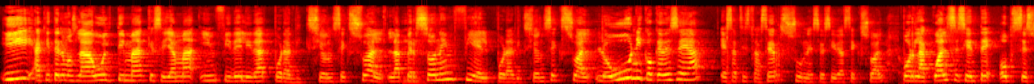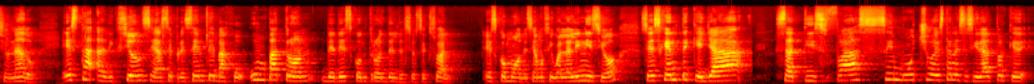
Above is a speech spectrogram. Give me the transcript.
Y aquí tenemos la última que se llama infidelidad por adicción sexual. La persona infiel por adicción sexual lo único que desea es satisfacer su necesidad sexual por la cual se siente obsesionado. Esta adicción se hace presente bajo un patrón de descontrol del deseo sexual. Es como decíamos igual al inicio, es gente que ya satisface mucho esta necesidad porque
